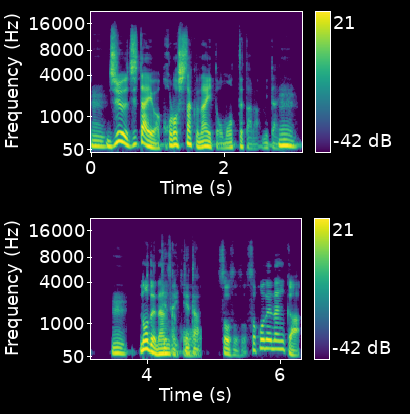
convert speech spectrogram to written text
うん。銃自体は殺したくないと思ってたら、みたいうなんうん。ので、なんかこう、そうそうそう、そこでなんか、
